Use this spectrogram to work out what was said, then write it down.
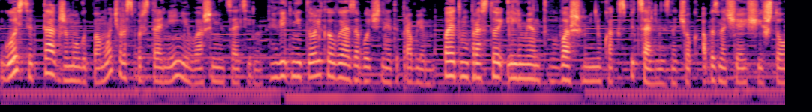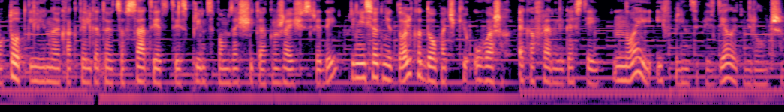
Гости также могут помочь в распространении вашей инициативы, ведь не только вы озабочены этой проблемой. Поэтому простой элемент в вашем меню, как специальный значок, обозначающий, что тот или иной коктейль готовится в соответствии с принципом защиты окружающей среды, принесет не только допочки у ваших эко-френдли гостей, но и, и в принципе сделает мир лучше.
